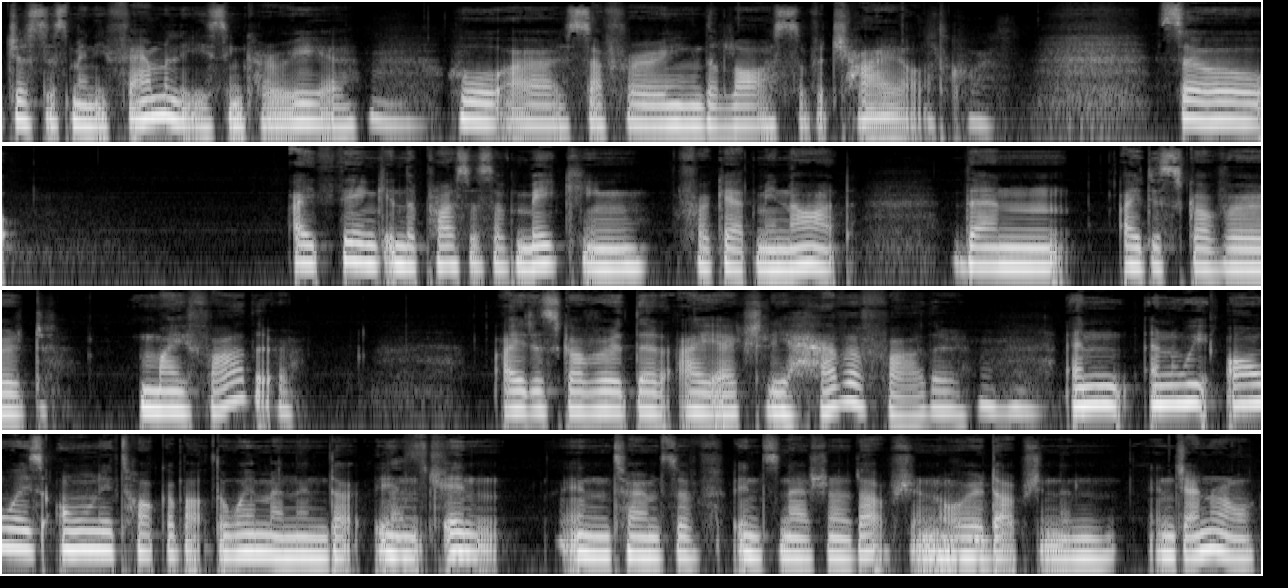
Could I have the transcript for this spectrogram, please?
just as many families in Korea who are suffering the loss of a child. Of course. So I think in the process of making Forget Me Not, then I discovered my father. I discovered that I actually have a father. And and we always only talk about the women in the, in, in in terms of international adoption or adoption in, in general.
